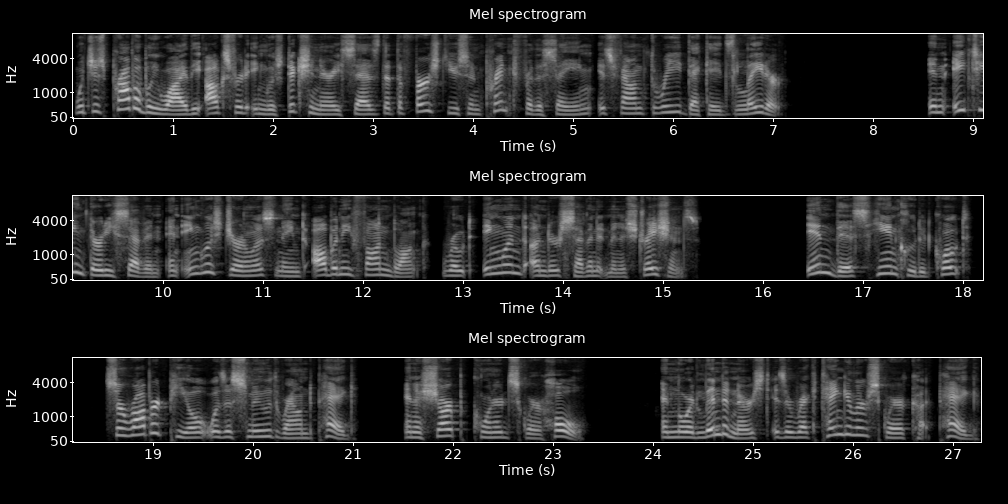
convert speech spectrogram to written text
Which is probably why the Oxford English Dictionary says that the first use in print for the saying is found three decades later. In 1837, an English journalist named Albany Fonblanque wrote England under Seven Administrations. In this, he included, quote, Sir Robert Peel was a smooth round peg, in a sharp cornered square hole, and Lord Lindenhurst is a rectangular square cut peg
